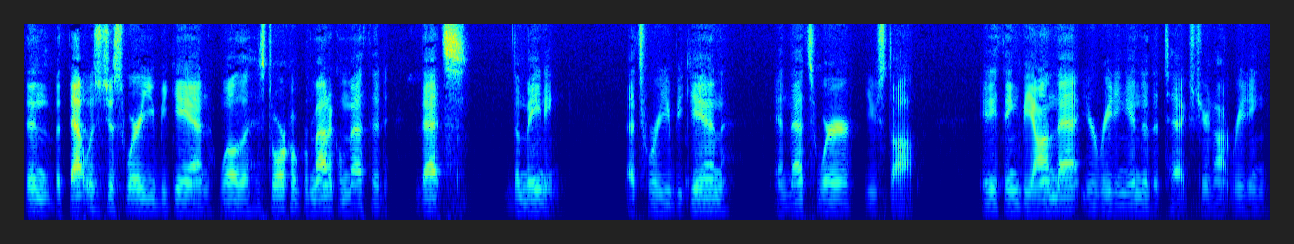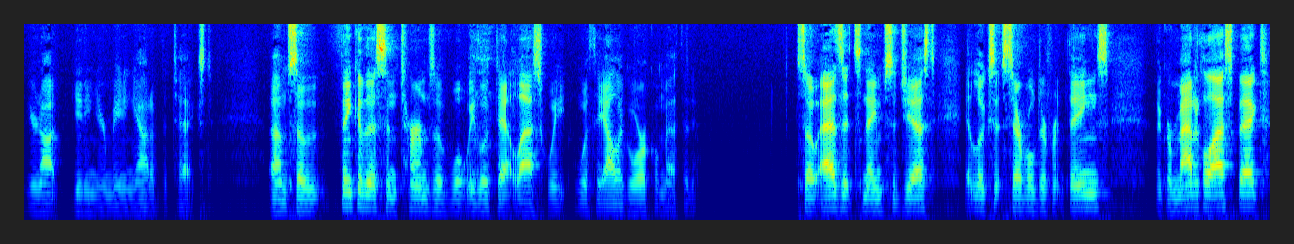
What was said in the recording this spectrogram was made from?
then, but that was just where you began. Well, the historical grammatical method, that's the meaning. That's where you begin, and that's where you stop. Anything beyond that, you're reading into the text. You're not reading, you're not getting your meaning out of the text. Um, so think of this in terms of what we looked at last week with the allegorical method. So, as its name suggests, it looks at several different things. The grammatical aspect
